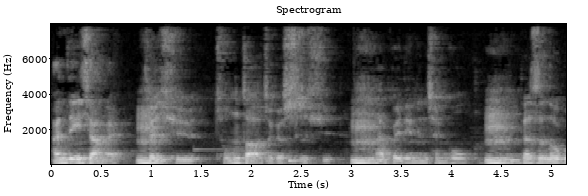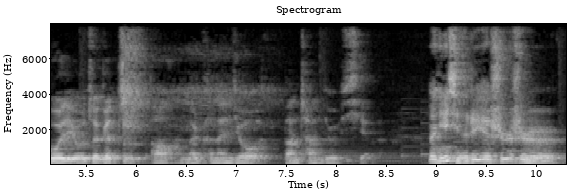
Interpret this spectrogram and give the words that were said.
安定下来嗯再去重找这个思绪，嗯那不一定能成功。嗯。但是如果有这个纸啊、那可能就当场就写了。那您写的这些诗是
